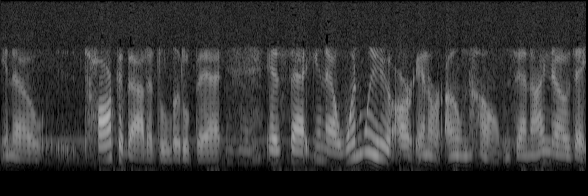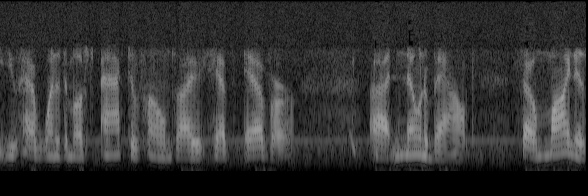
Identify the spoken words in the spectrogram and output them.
you know, talk about it a little bit, Mm-hmm. is that, you know, when we are in our own homes, and I know that you have one of the most active homes I have ever uh, known about, so mine is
